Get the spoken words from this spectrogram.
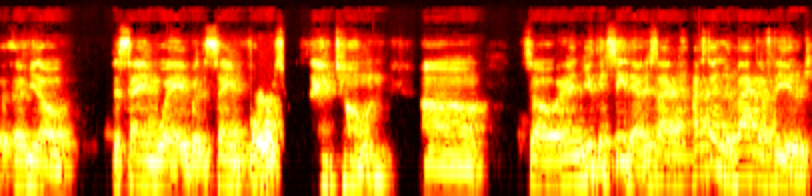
uh, you know, the same way, with the same force, same tone. Uh, so, and you can see that. It's like I stand in the back of theaters,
